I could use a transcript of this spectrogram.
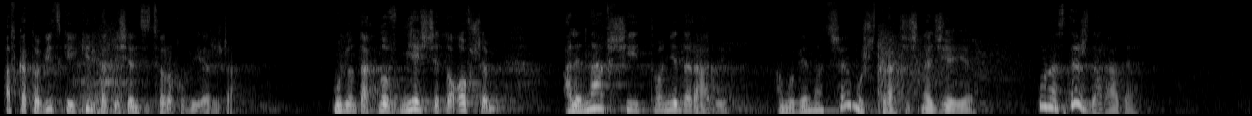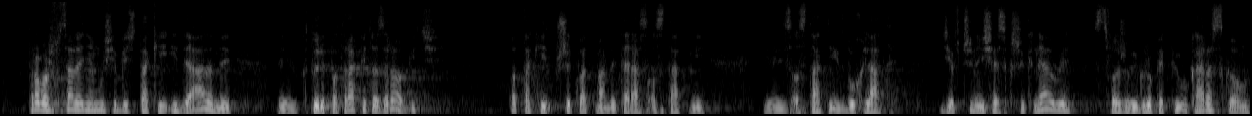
a w katowickiej kilka tysięcy co roku wyjeżdża. Mówią tak, no w mieście to owszem, ale na wsi to nie da rady. A mówię, no czemuż tracić nadzieję? U nas też da radę. Proboszcz wcale nie musi być taki idealny, y, który potrafi to zrobić. O taki przykład mamy teraz ostatni, z ostatnich dwóch lat. Dziewczyny się skrzyknęły, stworzyły grupę piłkarską,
